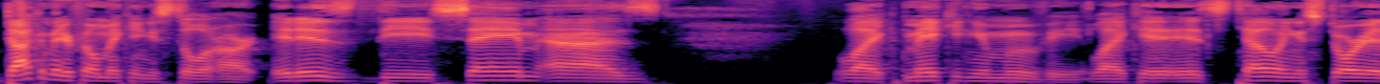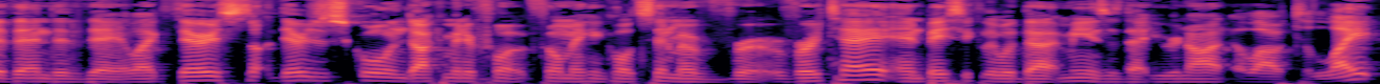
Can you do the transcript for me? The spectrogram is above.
documentary filmmaking is still an art. It is the same as like making a movie. Like it's telling a story at the end of the day. Like there's there's a school in documentary fil- filmmaking called cinema ver- verte, and basically what that means is that you're not allowed to light.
